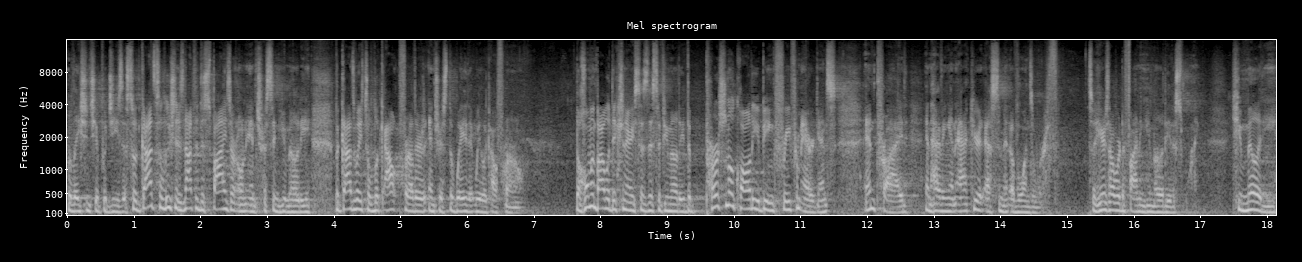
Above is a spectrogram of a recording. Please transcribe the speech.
relationship with Jesus? So, God's solution is not to despise our own interests in humility, but God's way is to look out for other interests the way that we look out for our own. The Holman Bible Dictionary says this of humility the personal quality of being free from arrogance and pride and having an accurate estimate of one's worth. So, here's how we're defining humility this morning humility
